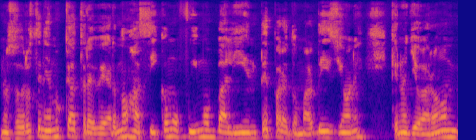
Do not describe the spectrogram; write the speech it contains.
nosotros tenemos que atrevernos, así como fuimos valientes para tomar decisiones que nos llevaron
